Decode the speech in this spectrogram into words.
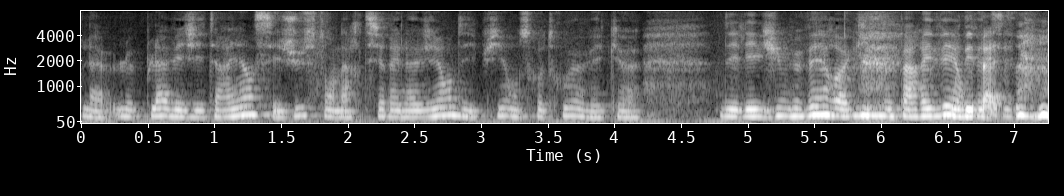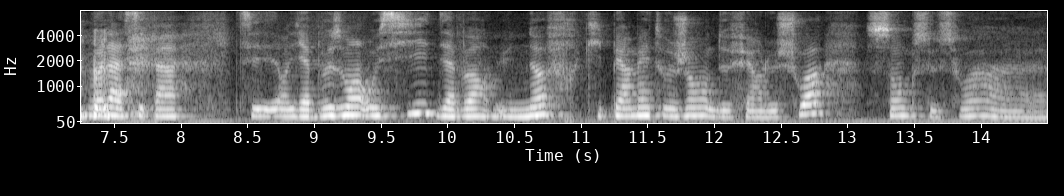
le plat végétarien, c'est juste on a retiré la viande et puis on se retrouve avec des légumes verts qui ne font pas rêver. en des fait. Voilà, c'est pas. Il y a besoin aussi d'avoir une offre qui permette aux gens de faire le choix sans que ce soit, euh,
